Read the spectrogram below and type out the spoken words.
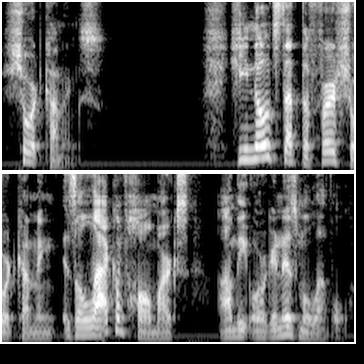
shortcomings. He notes that the first shortcoming is a lack of hallmarks on the organismal level.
